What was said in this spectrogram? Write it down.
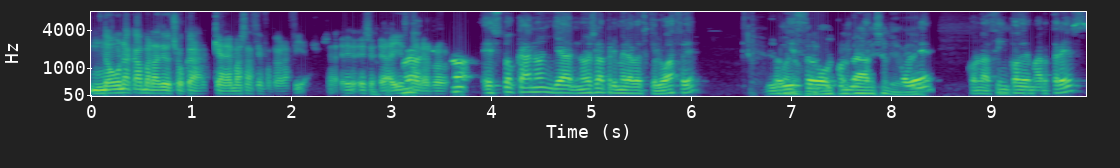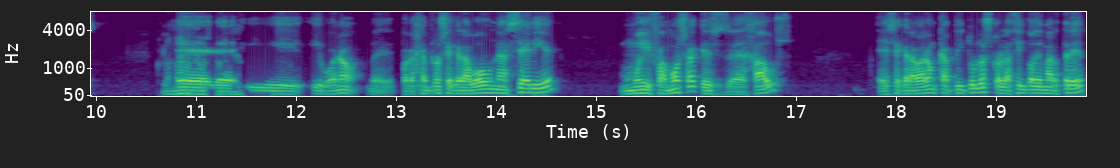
No una cámara de 8K que además hace fotografías. O sea, es- es- ahí está el error. Esto Canon ya no es la primera vez que lo hace. Lo Bueno, hizo con la, le salió 5D, bien. con la 5D Mark III. Con la mano eh, y, y bueno, eh, por ejemplo, se grabó una serie muy famosa que es eh, House. Eh, se grabaron capítulos con la 5D Mark III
